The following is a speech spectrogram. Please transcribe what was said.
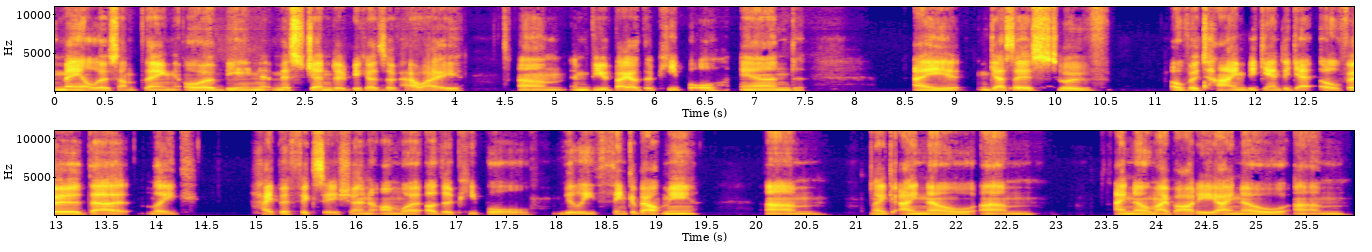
male or something or being misgendered because of how I um, am viewed by other people. And I guess I sort of over time began to get over that like hyperfixation on what other people really think about me. Um, like I know, um, I know my body. I know, um,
